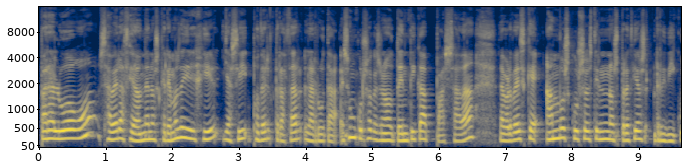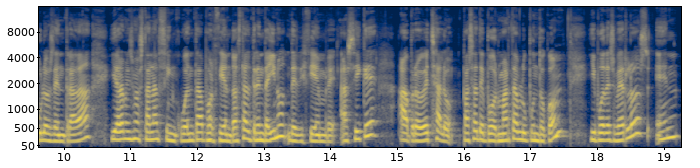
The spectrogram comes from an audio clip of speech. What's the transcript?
para luego saber hacia dónde nos queremos dirigir y así poder trazar la ruta. Es un curso que es una auténtica pasada. La verdad es que ambos cursos tienen unos precios ridículos de entrada y ahora mismo están al 50%, hasta el 31 de diciembre. Así que aprovechalo. Pásate por martablue.com y puedes verlos en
